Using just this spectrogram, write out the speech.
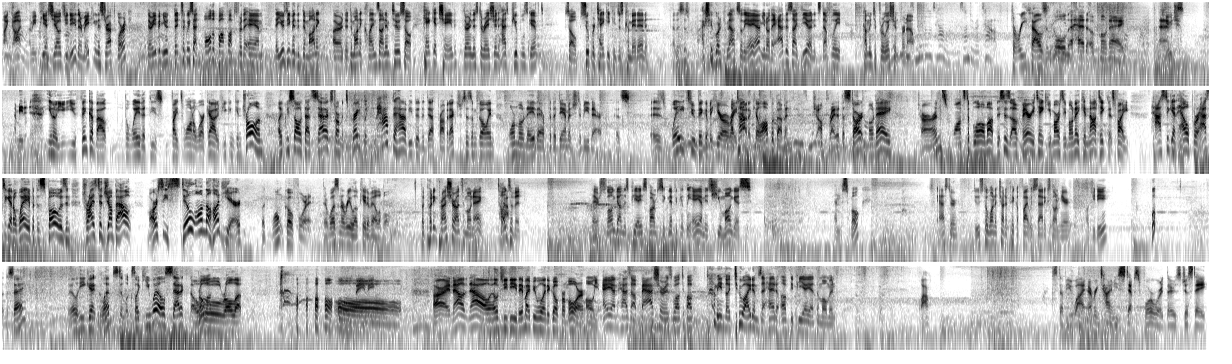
My God, I mean, is PSG LGD, they're making this draft work. They're even use, it's like we said, all the buff ups for the AM. They use even the demonic or the demonic cleanse on him too, so can't get chained during this duration. Has Pupil's Gift, so super tanky can just commit in. Yeah, this is actually working out. So the AM, you know, they had this idea and it's definitely coming to fruition for now. Radiant's middle tower is under attack. 3,000 gold ahead of Monet. And, Huge. I mean, you know, you, you think about the way that these fights want to work out. If you can control them, like we saw with that Static Storm, it's great, but you have to have either the Death Prophet Exorcism going or Monet there for the damage to be there. Because it is way too big of a hero right now to kill off with them and jump right at the start. Monet turns, wants to blow him up. This is a very tanky Marcy. Monet cannot take this fight. Has to get help or has to get away, but the Spose and tries to jump out. Marcy's still on the hunt here, but won't go for it. There wasn't a relocate available. But putting pressure onto Monet, tons Yeah. of it. They're slowing down this PA's farm significantly. AM is humongous. And the smoke? Aster. Do still want to try to pick a fight with Static Storm here. LGD. Whoop. Nothing to say. Will he get glimpsed? It looks like he will. Static. No, Roll up. Oh, roll up. up. Oh, baby. Oh. All right, now now LGD, they might be willing to go for more. Oh, yeah. AM has a basher as well. Of, I mean, the two items ahead of the PA at the moment. Wow. WY, every time he steps forward, there's just a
